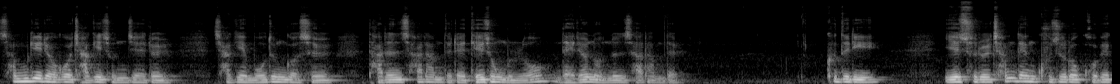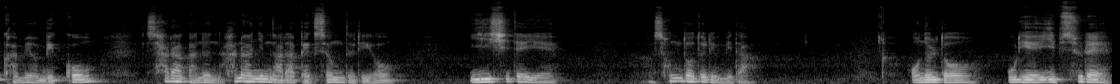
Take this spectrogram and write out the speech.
섬기려고 자기 존재를, 자기의 모든 것을 다른 사람들의 대속물로 내려놓는 사람들. 그들이 예수를 참된 구주로 고백하며 믿고 살아가는 하나님 나라 백성들이요. 이 시대의 성도들입니다. 오늘도 우리의 입술에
